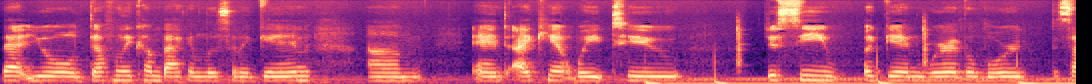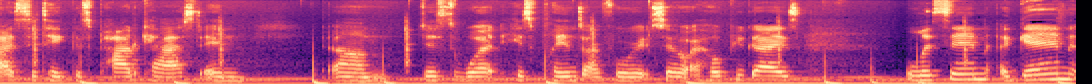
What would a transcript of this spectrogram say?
that you'll definitely come back and listen again. Um, and I can't wait to just see again where the Lord decides to take this podcast and um, just what His plans are for it. So I hope you guys listen again.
